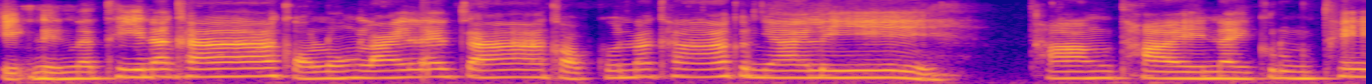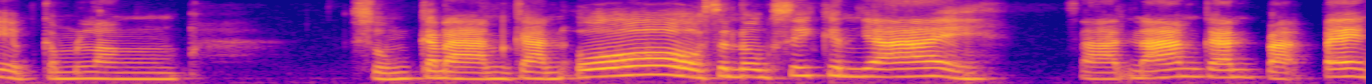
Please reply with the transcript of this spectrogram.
อีกหนึ่งนาทีนะคะ ขอลงไลน์แล้วจ้า ขอบคุณนะคะ คุณยายลี ทางไทยในกรุงเทพกำลัง สงกรานต์กัน โอ้ สนุกสิคุณยาย สาดน้ำกันปะแป้ง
